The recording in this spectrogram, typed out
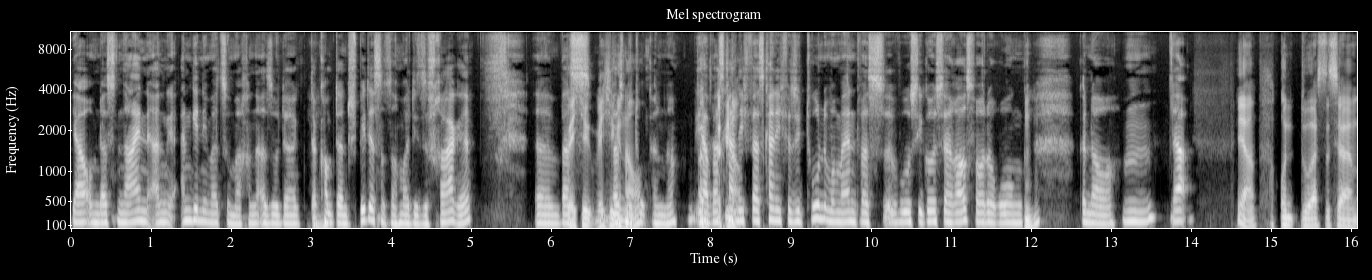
ja um das Nein an, angenehmer zu machen. Also da da mhm. kommt dann spätestens noch mal diese Frage äh, was, welche, welche was genau? kann. Ne? Ja, was genau. kann ich, was kann ich für sie tun im Moment? Was, wo ist die größte Herausforderung? Mhm. Genau. Mhm. Ja. Ja, und du hast es ja,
